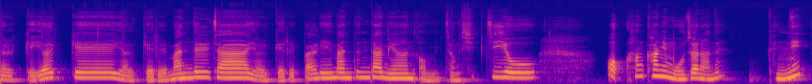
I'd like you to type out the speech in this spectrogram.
10개, 10개, 10개를 만들자. 10개를 빨리 만든다면 엄청 쉽지요. 어, 한 칸이 모자라네? 됐니?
